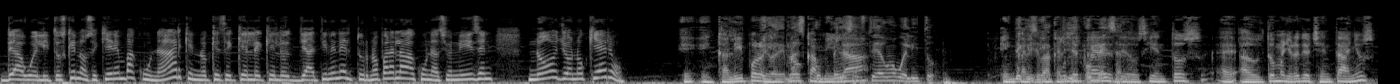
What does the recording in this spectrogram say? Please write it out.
De abuelitos que no se quieren vacunar, que no que se que, le- que lo- ya tienen el turno para la vacunación y dicen, "No, yo no quiero." En Cali, por Pero ejemplo, además, ¿compensa Camila, usted a un abuelito? en Cali, se en Cali cerca de, de ¿no? 200 eh, adultos mayores de 80 años,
